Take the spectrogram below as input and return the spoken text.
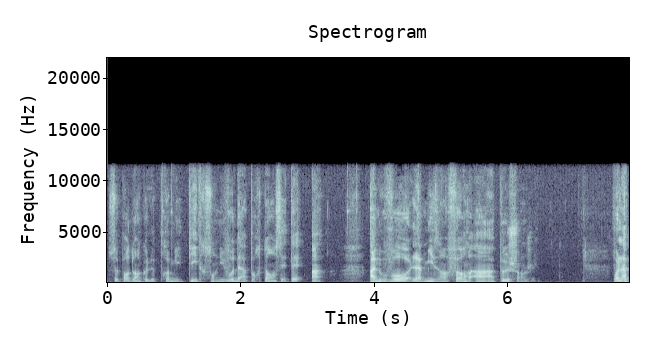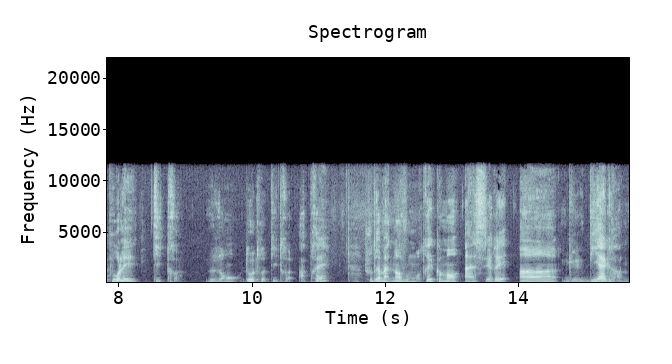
cependant que le premier titre, son niveau d'importance était 1. À nouveau, la mise en forme a un peu changé. Voilà pour les titres. Nous aurons d'autres titres après. Je voudrais maintenant vous montrer comment insérer un diagramme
